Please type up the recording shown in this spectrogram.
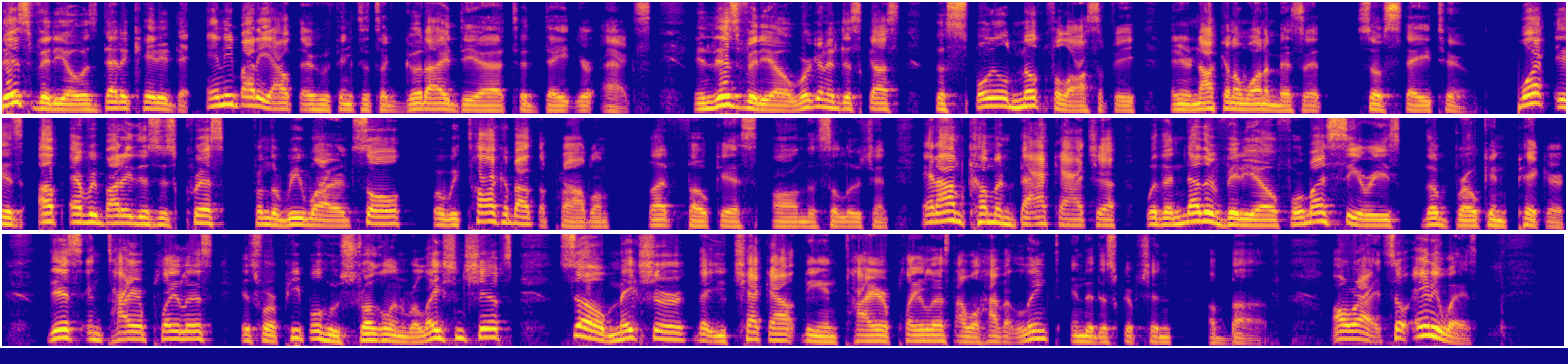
This video is dedicated to anybody out there who thinks it's a good idea to date your ex. In this video, we're gonna discuss the spoiled milk philosophy and you're not gonna wanna miss it, so stay tuned. What is up, everybody? This is Chris from The Rewired Soul, where we talk about the problem, but focus on the solution. And I'm coming back at you with another video for my series, The Broken Picker. This entire playlist is for people who struggle in relationships, so make sure that you check out the entire playlist. I will have it linked in the description above. All right, so anyways,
